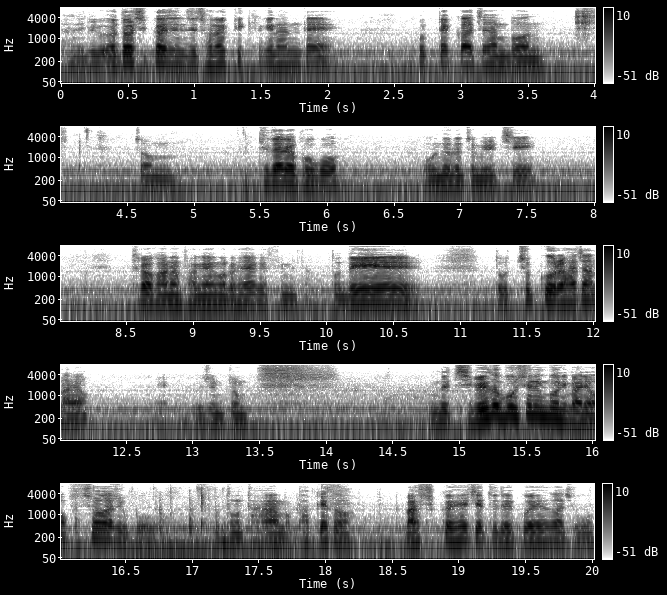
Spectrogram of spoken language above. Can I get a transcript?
한 8시까지 이제 저녁 피크긴 한데 그때까지 한번 좀 기다려 보고 오늘은 좀 일찍 들어가는 방향으로 해야겠습니다. 또 내일 또 축구를 하잖아요. 예, 요즘 좀 근데 집에서 보시는 분이 많이 없으셔가지고 보통 다 뭐 밖에서 마스크 해제도 됐고 해가지고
